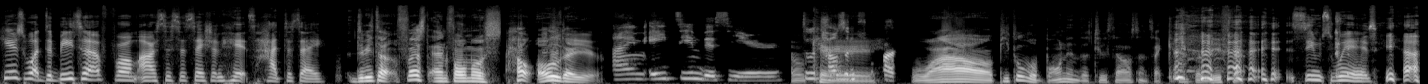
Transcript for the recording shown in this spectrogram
Here's what Devita from our sister station Hitz had to say. Devita, first and foremost, how old are you? I'm 18 this year. Okay. 2004. Wow, people were born in the 2000s. I can't believe that. it seems weird. yeah.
